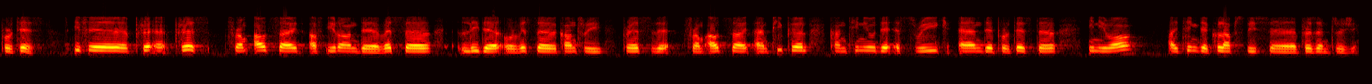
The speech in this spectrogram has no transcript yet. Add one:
protest. If a pre- uh, press from outside of Iran, the Western leader or Western country press the, from outside, and people continue the streak and the protester in Iran, I think they collapse this uh, present regime.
